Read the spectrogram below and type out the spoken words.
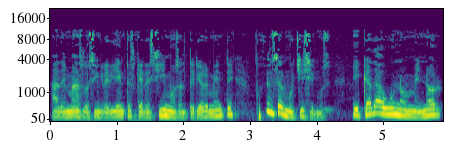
Además, los ingredientes que decimos anteriormente pueden ser muchísimos y cada uno menor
